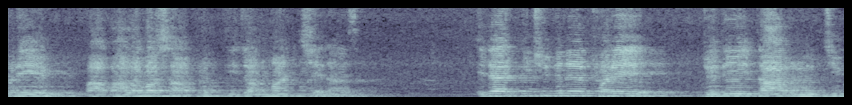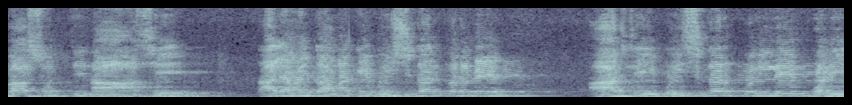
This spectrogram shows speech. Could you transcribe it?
প্রেম বা ভালোবাসা ভক্তি জন্মাচ্ছে না। এটা কিছুদিনের পরে যদি তার রুচি বা আসক্তি না আসে তাহলে হয়তো আমাকে বহিষ্কার করবে। আর সেই বহিষ্কার করলে পরে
